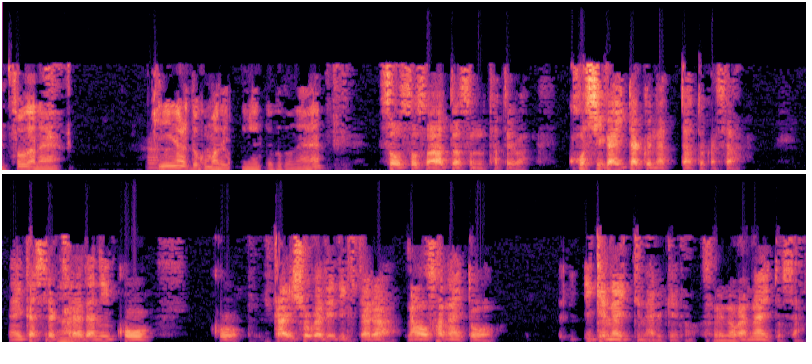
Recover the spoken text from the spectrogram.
ん、そうだね。気になるとこまで行ってないってことね。そうそうそう。あとはその、例えば腰が痛くなったとかさ、何かしら体にこう、こう、外傷が出てきたら治さないといけないってなるけど、そういうのがないとさ、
